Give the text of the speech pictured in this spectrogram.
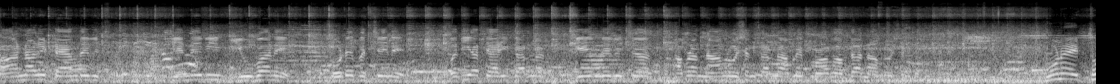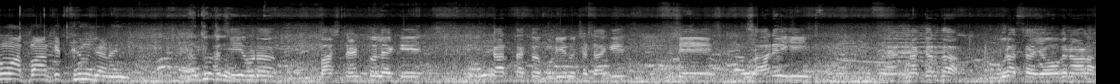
ਆਉਣ ਵਾਲੇ ਟਾਈਮ ਦੇ ਵਿੱਚ ਜਿੰਨੇ ਵੀ ਯੁਵਾ ਨੇ ਛੋਟੇ ਬੱਚੇ ਨੇ ਵਧੀਆ ਤਿਆਰੀ ਕਰਨ ਗੇਮ ਦੇ ਵਿੱਚ ਆਪਣਾ ਨਾਮ ਰੋਸ਼ਨ ਕਰਨਾ ਆਪਣੇ ਮਾਂ-ਬਾਪ ਦਾ ਨਾਮ ਰੋਸ਼ਨ ਕਰਨਾ। ਹੁਣ ਇੱਥੋਂ ਆਪਾਂ ਕਿੱਥੇ ਨੂੰ ਜਾਣਾ ਜੀ? ਅਸੀਂ ਹੁਣ ਬੱਸ ਸਟੈਂਡ ਤੋਂ ਲੈ ਕੇ ਘਰ ਤੱਕ ਕੁੜੀਆਂ ਨੂੰ ਛੱਡਾਂਗੇ ਤੇ ਸਾਰੇ ਹੀ ਨਗਰ ਦਾ ਪੂਰਾ ਸਹਿਯੋਗ ਨਾਲ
